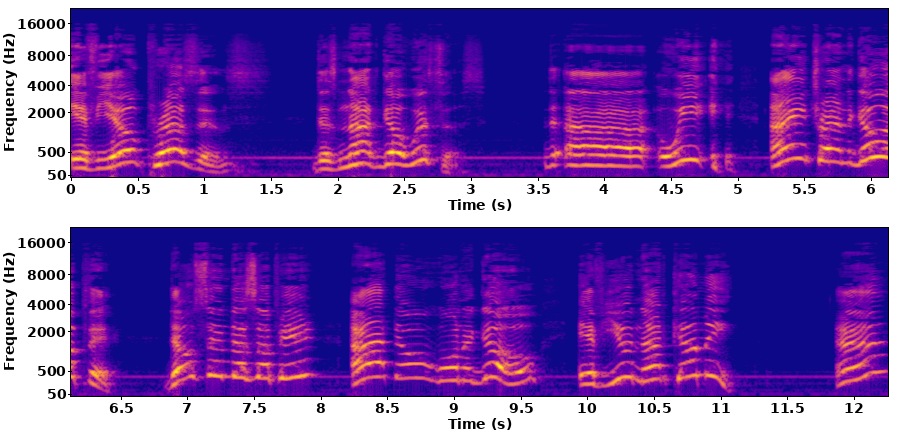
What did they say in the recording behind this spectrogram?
if your presence does not go with us, uh, we, I ain't trying to go up there. Don't send us up here. I don't want to go if you're not coming. Huh?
